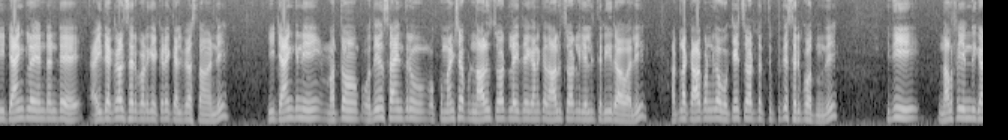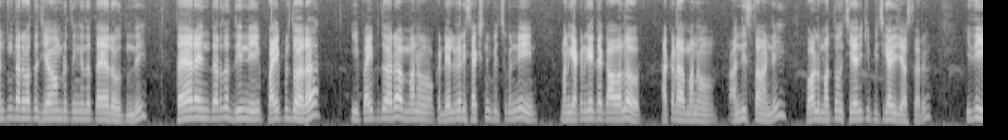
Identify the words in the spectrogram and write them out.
ఈ ట్యాంక్లో ఏంటంటే ఐదు ఎకరాలు సరిపడగా ఇక్కడే కలిపేస్తామండి. ఈ ట్యాంక్ని మొత్తం ఉదయం సాయంత్రం ఒక మనిషి అప్పుడు నాలుగు చోట్ల అయితే కనుక నాలుగు చోట్లకి వెళ్ళి తిరిగి రావాలి. అట్లా కాకుండా ఒకే చోట తిప్పితే సరిపోతుంది. ఇది నలభై ఎనిమిది గంటల తర్వాత జీవామృతం కింద తయారవుతుంది. తయారైన తర్వాత దీన్ని పైపుల ద్వారా ఈ పైప్ ద్వారా మనం ఒక డెలివరీ సెక్షన్ పిచ్చుకుని మనకి ఎక్కడికైతే కావాలో అక్కడ మనం అందిస్తామండి. వాళ్ళు మొత్తం చేనికి పిచికారీ చేస్తారు. ఇది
